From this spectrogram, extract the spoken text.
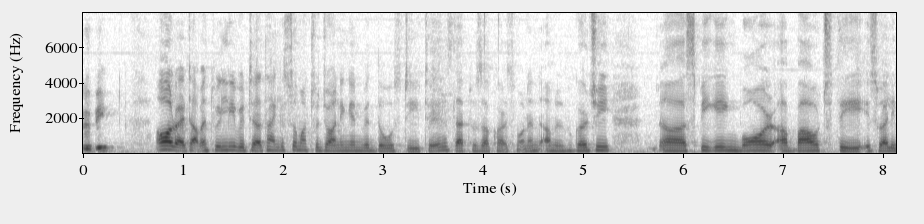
All right, Amit, we'll leave it here. Thank you so much for joining in with those details. That was our correspondent, Amit Mukherjee, uh, speaking more about the Israeli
